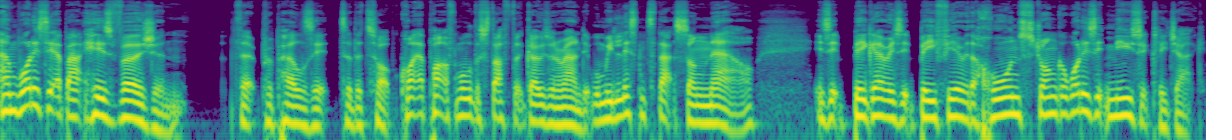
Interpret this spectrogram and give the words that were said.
And what is it about his version that propels it to the top? Quite apart from all the stuff that goes on around it, when we listen to that song now, is it bigger? Is it beefier? Are the horns stronger? What is it musically, Jack?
